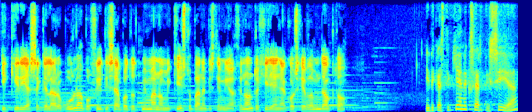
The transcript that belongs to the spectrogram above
Η κυρία Σακελαροπούλου αποφύτησε από το τμήμα νομικής του Πανεπιστημίου Αθηνών το 1978. Η δικαστική ανεξαρτησία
